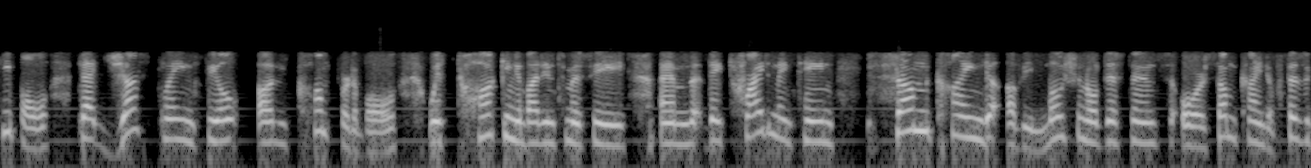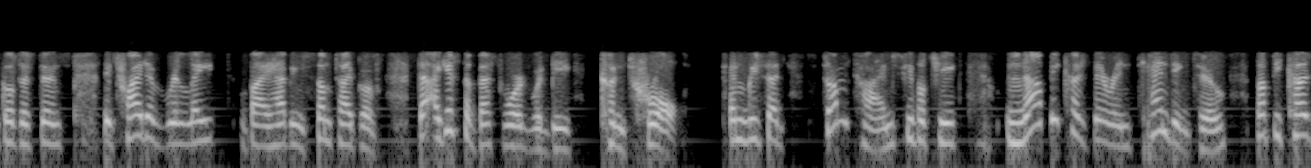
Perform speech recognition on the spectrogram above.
people that just plain feel uncomfortable with talking about intimacy, and they try to maintain some kind of emotional distance or some kind of physical distance. They try to relate by having some type of, I guess the best word would be control. And we said sometimes people cheat not because they're intending to, but because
